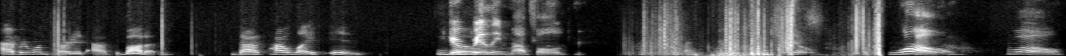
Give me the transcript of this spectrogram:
everyone started at the bottom. That's how life is You're So- really muffled. Whoa. Whoa.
